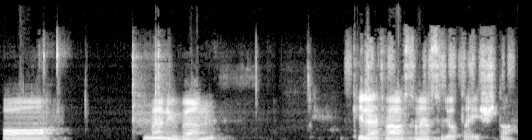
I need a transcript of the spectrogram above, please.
a menüben ki lehet választani ezt, hogy ateista.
